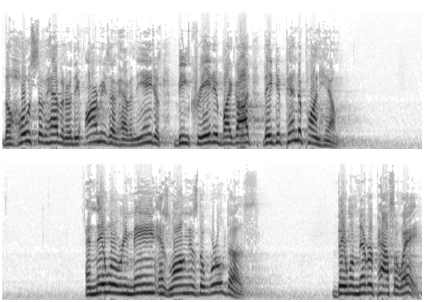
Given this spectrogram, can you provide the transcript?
The hosts of heaven, or the armies of heaven, the angels, being created by God, they depend upon Him. And they will remain as long as the world does. They will never pass away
